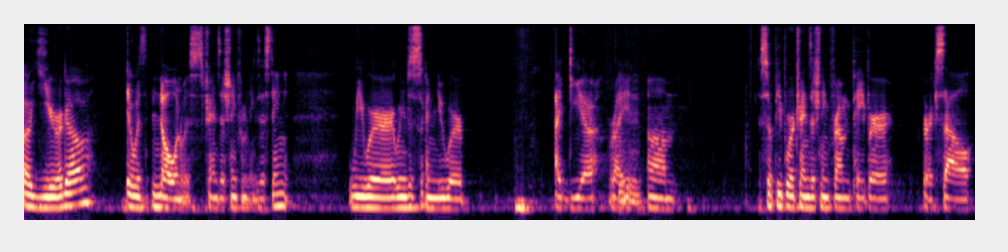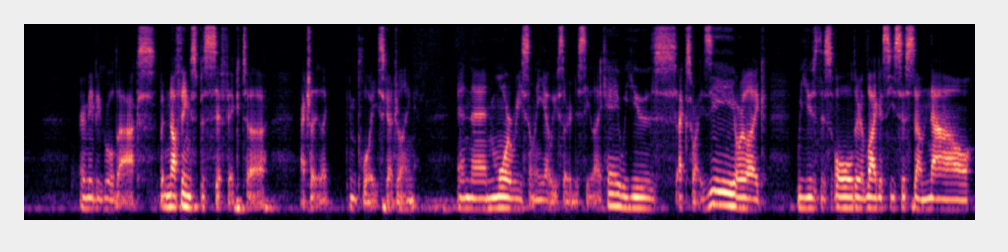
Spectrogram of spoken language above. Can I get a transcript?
a year ago, it was no one was transitioning from an existing. We were we were just like a newer idea, right? Mhm. Um, so people were transitioning from paper or Excel or maybe Google Docs, but nothing specific to actually like employee scheduling. And then more recently, yeah, we've started to see like, hey, we use XYZ or like we use this older legacy system now.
